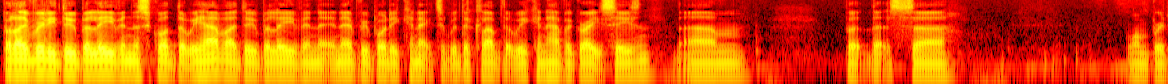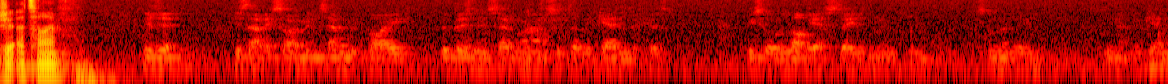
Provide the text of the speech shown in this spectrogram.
But I really do believe in the squad that we have. I do believe in in everybody connected with the club that we can have a great season. Um, but that's uh, one bridge at a time. Is it is that excitement tempered by the business everyone else has done again? Because we saw a lot yesterday from, from some of the, you know, again,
